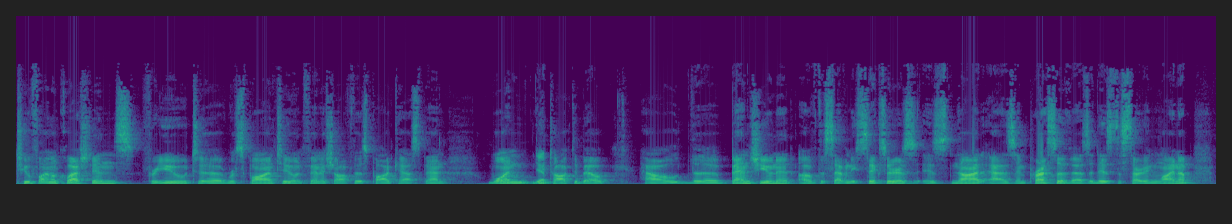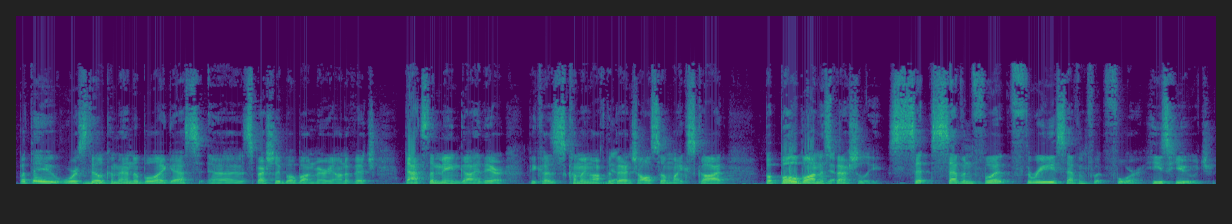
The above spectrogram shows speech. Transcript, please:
Two final questions for you to respond to and finish off this podcast, Ben. One, you talked about how the bench unit of the 76ers is not as impressive as it is the starting lineup, but they were still commendable, I guess, uh, especially Boban Marjanovic. That's the main guy there because coming off the Yeah. bench, also Mike Scott. But Boban especially, Se- seven foot three, seven foot four. He's huge.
